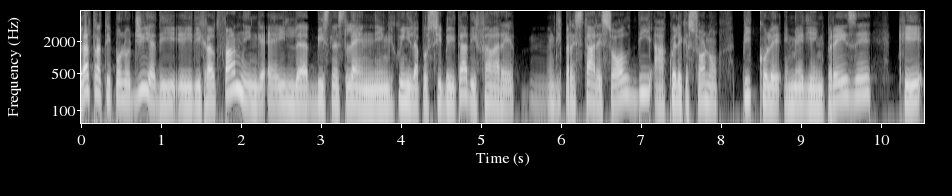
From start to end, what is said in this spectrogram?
L'altra tipologia di, di, crowdfunding è il business lending, quindi la possibilità di, fare, di prestare soldi a quelle che sono piccole e medie imprese che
